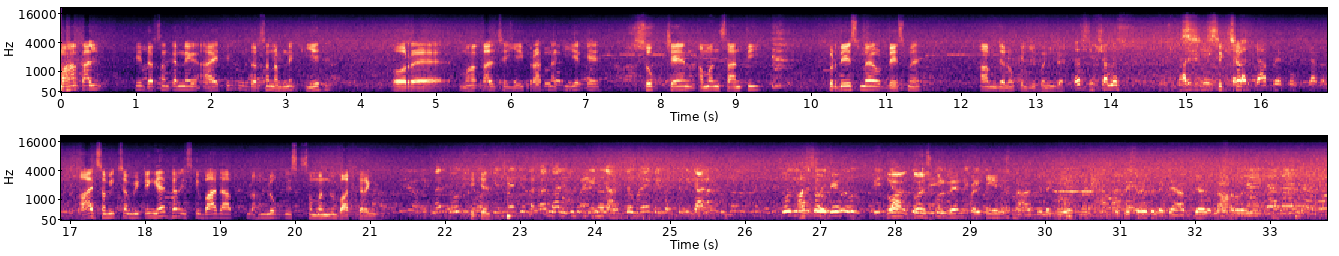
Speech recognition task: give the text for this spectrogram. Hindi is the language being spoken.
महाकाल के दर्शन करने आए थे और दर्शन हमने किए हैं। और महाकाल से यही प्रार्थना की है कि सुख चैन अमन शांति प्रदेश में और देश में आम जनों के लिए बनी रहे। सर शिक्षा में सुधार शिक्षा- क्या प्रयत्न क्या कर आज समीक्षा मीटिंग है फिर इसके बाद आप हम लोग इस संबंध में बात करेंगे। ठीक है। जो लगातार स्टूडेंट के हादसे हुए हैं कई बच्चों की जान दो दिन आज में तो दो दो स्कूल वैन पलटी है जिसमें आग भी लगी है इसमें तो किस तरह से लेते हैं आप? क्या लापरवाही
